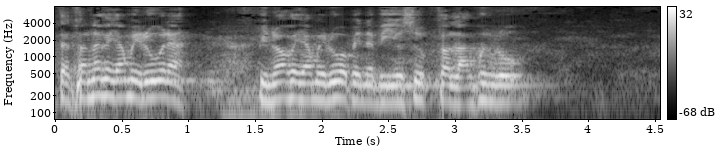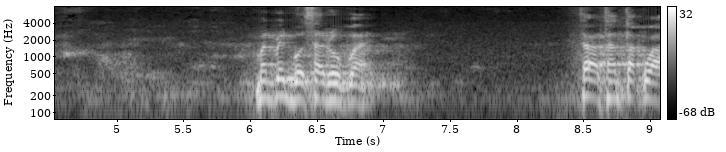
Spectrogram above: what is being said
แต่ตอนนั้นก็ยังไม่รู้นะพี่น้องก็ยังไม่รู้ว่าเป็นนบียูซุฟตอนหลังเพิ่งรู้ มันเป็นบทสรุปไว้ถ้าท่านตักวา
